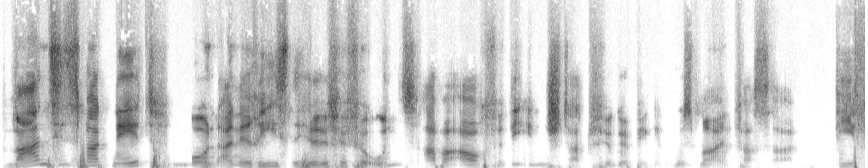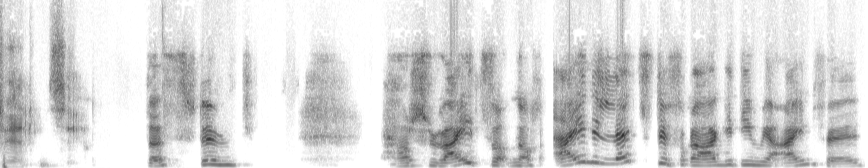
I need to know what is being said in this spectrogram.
Wahnsinnsmagnet und eine Riesenhilfe für uns, aber auch für die Innenstadt, für Göppingen, muss man einfach sagen. Die fehlt uns sehr das stimmt. Herr Schweizer, noch eine letzte Frage, die mir einfällt.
